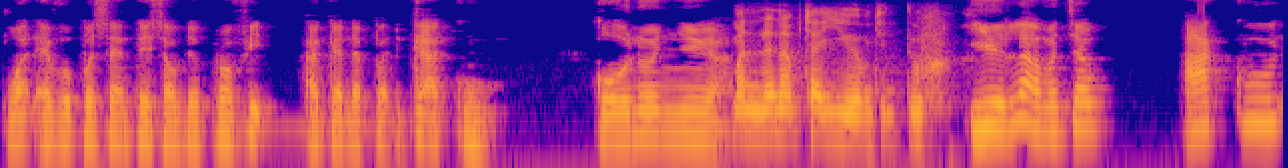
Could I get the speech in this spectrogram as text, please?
whatever percentage of the profit akan dapat dekat aku. Kononnya lah. Mana nak percaya macam tu. Yelah macam aku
